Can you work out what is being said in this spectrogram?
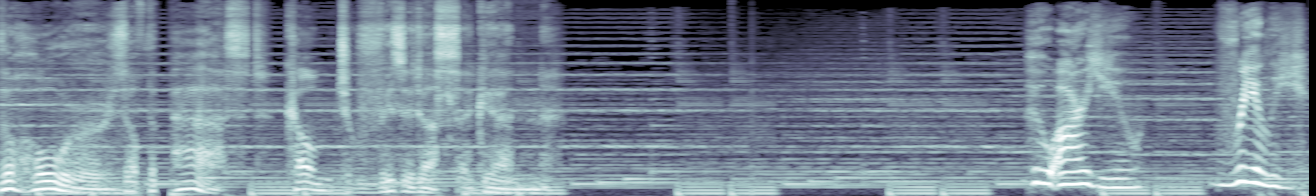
The horrors of the past come to visit us again. Who are you? Really?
